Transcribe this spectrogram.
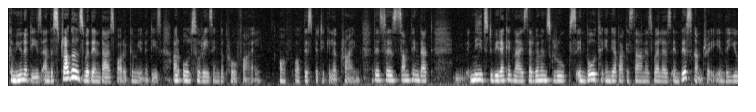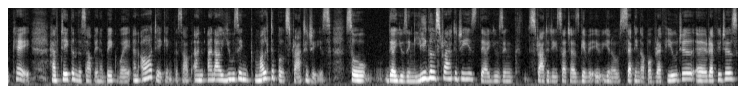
communities and the struggles within diasporic communities are also raising the profile of, of this particular crime. This is something that needs to be recognized that women's groups in both India, Pakistan, as well as in this country, in the UK, have taken this up in a big way and are taking this up and, and are using multiple strategies. So they're using legal strategies. They are using strategies such as give, you know setting up of refuge uh, refuges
